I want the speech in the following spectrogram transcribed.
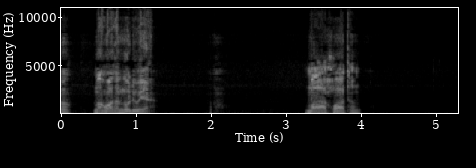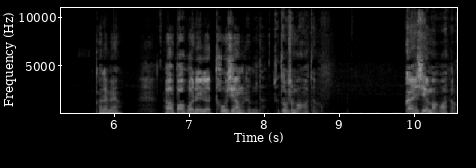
啊，马化腾给我留言。马化腾，看到没有？然后包括这个头像什么的，这都是马化腾。感谢马化腾。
